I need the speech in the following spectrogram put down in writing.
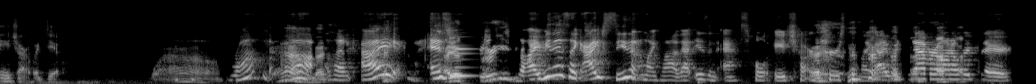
hr would do. Wow. Rob, Yeah, ah, like I, as I you're agree. describing this, like I see that, I'm like, wow, that is an asshole HR person. Like I would never want to work there.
